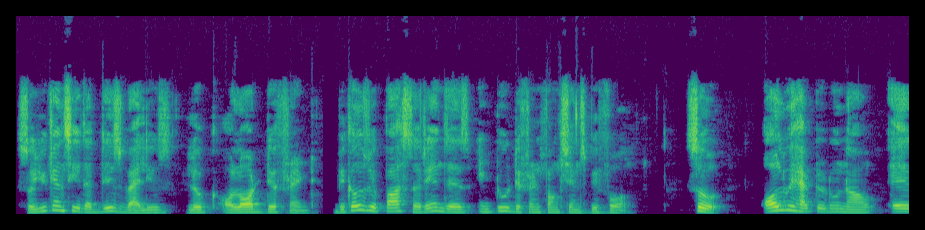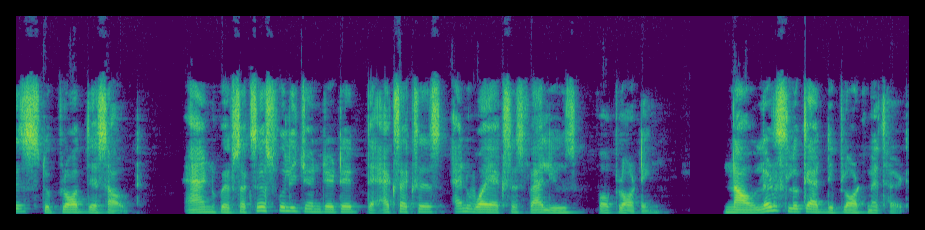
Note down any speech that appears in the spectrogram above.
So you can see that these values look a lot different. because we passed the ranges in two different functions before. So all we have to do now is to plot this out and we've successfully generated the x-axis and y-axis values for plotting. Now let us look at the plot method.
